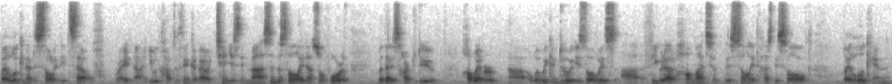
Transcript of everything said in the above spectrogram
by looking at the solid itself, right? Uh, you would have to think about changes in mass in the solid and so forth, but that is hard to do. However, uh, what we can do is always uh, figure out how much of the solid has dissolved by looking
